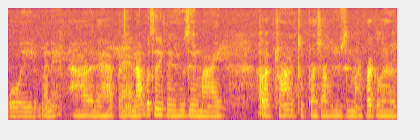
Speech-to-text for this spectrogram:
wait a minute how did that happen? And I wasn't even using my electronic toothbrush. I was using my regular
